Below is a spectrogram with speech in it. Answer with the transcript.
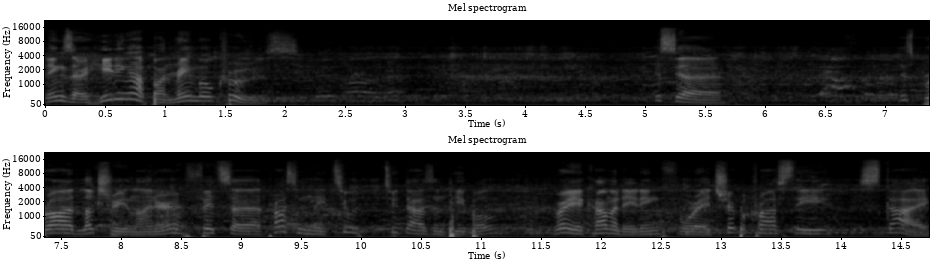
Things are heating up on Rainbow Cruise. This uh, this broad luxury liner fits uh, approximately two 2,000 people, very accommodating for a trip across the sky.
